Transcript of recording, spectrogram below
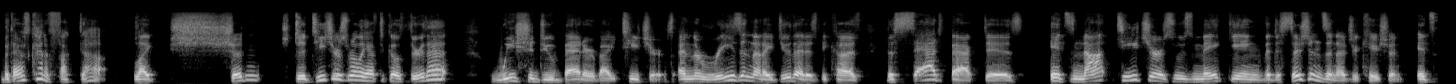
But that was kind of fucked up. Like shouldn't did teachers really have to go through that? We should do better by teachers. And the reason that I do that is because the sad fact is it's not teachers who's making the decisions in education. It's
